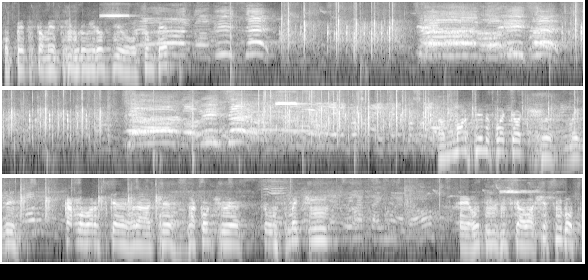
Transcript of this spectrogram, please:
Opět tam je tříbodový rozdíl 8-5. Čelákovice! Čelákovice! Čelákovice! Jeden poslední, jeden poslední. A Martin Flekač mezi karlovarské hráče zakončuje tou smečí. A Jeho tým získává šestý bod.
